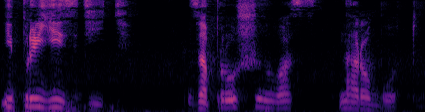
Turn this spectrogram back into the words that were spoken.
і приїздіть. Запрошую вас на роботу.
